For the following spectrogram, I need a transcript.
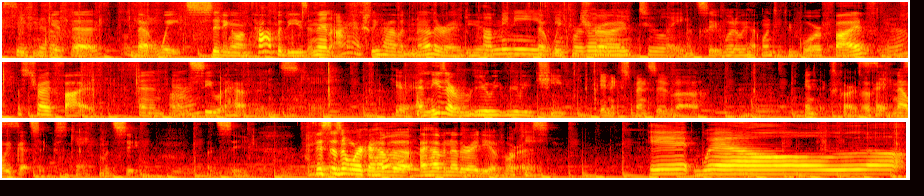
See we can it'll get that fold. that Okay. weight sitting on top of these. And then I actually have another idea. How many you that we think can we're try. gonna need to like? Let's see, what do we have? One, two, three, four, five? Yeah. Let's try five and, Five? and see what happens. Okay. Here. And these are really, really cheap, inexpensive uh, index cards. Okay, now we've got six. Okay. Let's see. Let's see. If this doesn't work, I have a I have another idea for Okay. us. It will. uh,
